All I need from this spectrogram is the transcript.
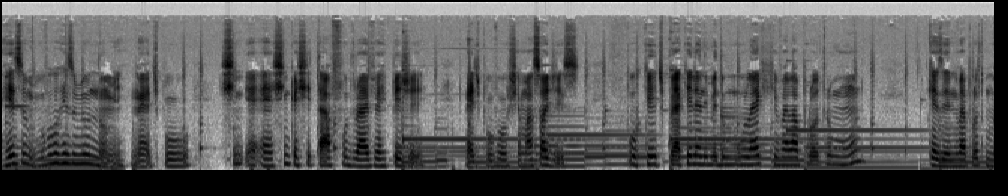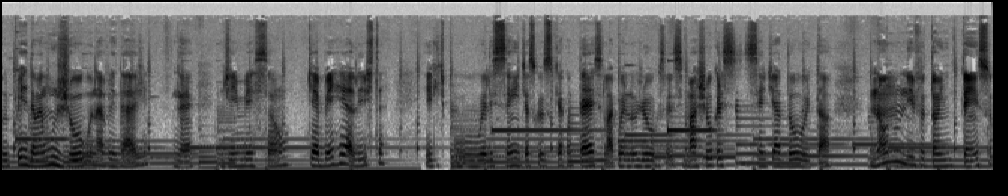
Resumi, vou resumir o nome, né? Tipo, é, é Shinkashita Full Drive RPG. Né? Tipo, vou chamar só disso. Porque, tipo, é aquele anime do moleque que vai lá pro outro mundo. Quer dizer, não vai pro outro mundo, perdão, é um jogo, na verdade, né? De imersão, que é bem realista e que tipo ele sente as coisas que acontecem lá com ele no jogo, se ele se machuca, ele sente a dor e tal. Não num nível tão intenso,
